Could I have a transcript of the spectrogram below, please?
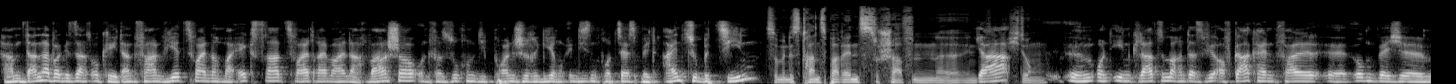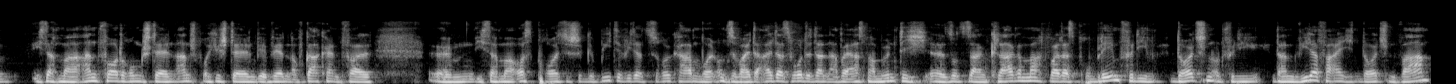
haben dann aber gesagt, okay, dann fahren wir zwei nochmal extra, zwei, dreimal nach Warschau und versuchen die polnische Regierung in diesen Prozess mit einzubeziehen. Zumindest Transparenz zu schaffen äh, in ja, die Richtung. Ähm, und ihnen klarzumachen, dass wir auf gar keinen Fall äh, irgendwelche ich sag mal, Anforderungen stellen, Ansprüche stellen. Wir werden auf gar keinen Fall, ähm, ich sag mal, ostpreußische Gebiete wieder zurückhaben wollen und so weiter. All das wurde dann aber erstmal mündlich äh, sozusagen klar gemacht, weil das Problem für die Deutschen und für die dann wiedervereinigten Deutschen war,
